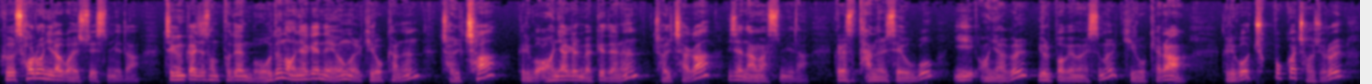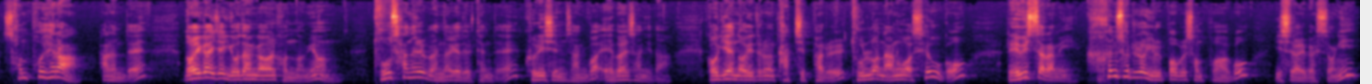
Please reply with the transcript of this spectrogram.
그 서론이라고 할 수 있습니다. 지금까지 선포된 모든 언약의 내용을 기록하는 절차 그리고 언약을 맺게 되는 절차가 이제 남았습니다. 그래서 단을 세우고 이 언약을 율법의 말씀을 기록해라. 그리고 축복과 저주를 선포해라 하는데 너희가 이제 요단강을 건너면 두 산을 만나게 될 텐데 그리심산과 에발산이다. 거기에 너희들은 각 지파를 둘로 나누어 세우고 레위 사람이 큰 소리로 율법을 선포하고 이스라엘 백성이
